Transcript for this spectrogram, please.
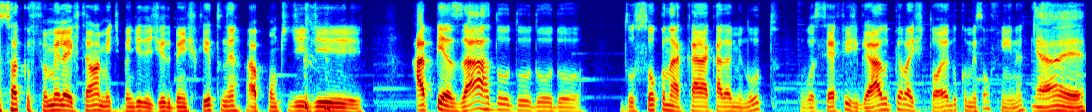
só que o filme é extremamente bem dirigido, bem escrito, né? A ponto de. de- apesar do, do, do, do, soco na cara a cada minuto, você é fisgado pela história do começo ao fim, né? Ah, é.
